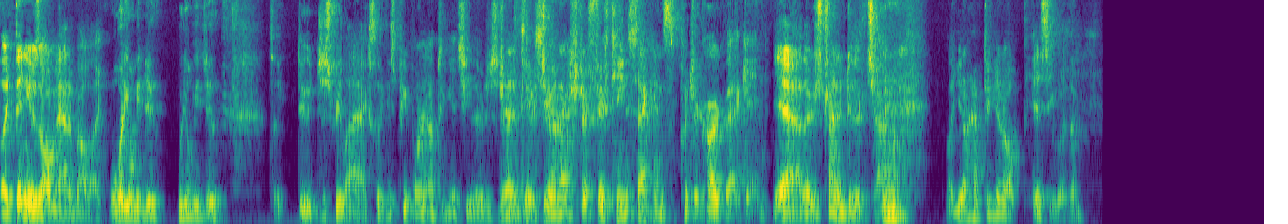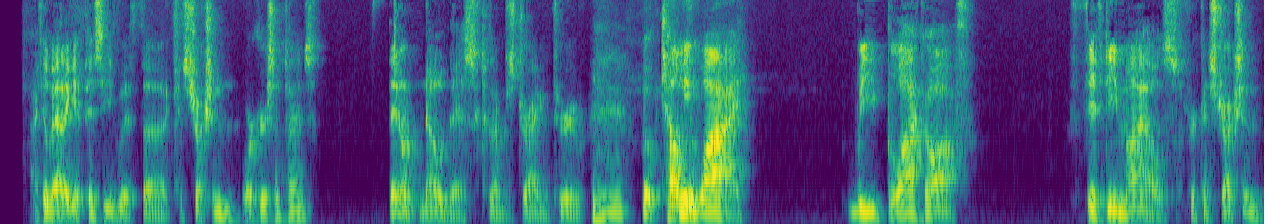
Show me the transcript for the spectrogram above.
like then he was all mad about like, "What do you want me to do? What do you want me to do?" It's like, dude, just relax. Like these people aren't out to get you. They're just trying it to take you an extra 15 seconds to put your card back in. Yeah, they're just trying to do their job. Mm. Like you don't have to get all pissy with them. I feel bad. I get pissy with uh, construction workers sometimes. They don't know this because I'm just driving through. But tell me why we block off 50 miles for construction,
